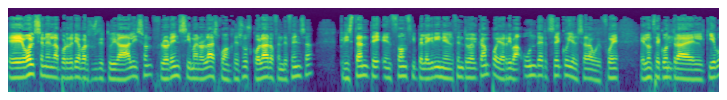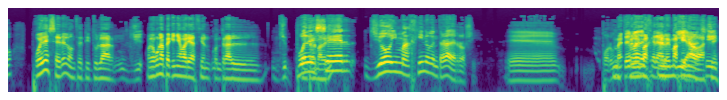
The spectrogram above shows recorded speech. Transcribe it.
Eh, Olsen en la portería para sustituir a Allison, Florenzi, Manolás, Juan Jesús, Kolarov en defensa, Cristante, Enzonzi, Pellegrini en el centro del campo y arriba Under, Seco y el Sarawi. Fue el 11 contra el Kievo. ¿Puede ser el 11 titular Yo- con alguna pequeña variación contra el... Yo- puede el ser, yo imagino que entrará de Rossi. Eh, por un Me- tema de jerarquía. imaginaba, sí, sí.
